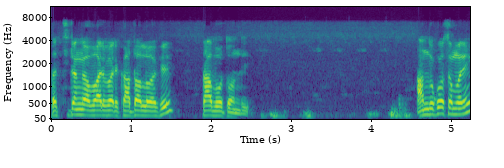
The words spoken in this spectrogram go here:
ఖచ్చితంగా వారి వారి ఖాతాల్లోకి రాబోతోంది. అందుకోసమని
